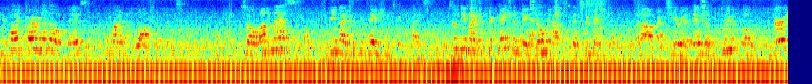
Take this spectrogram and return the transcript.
you find very little of this, you find a lot of this. So unless denitrification takes place. So denitrification, they don't have specific uh, bacteria. There's a group of, very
